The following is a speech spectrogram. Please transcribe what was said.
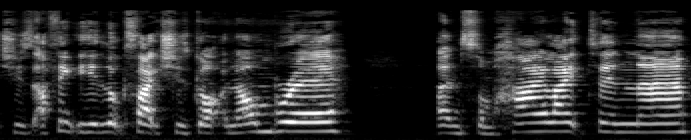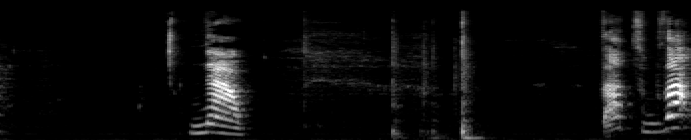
She's, I think it looks like she's got an ombre and some highlights in there. Now, that's that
